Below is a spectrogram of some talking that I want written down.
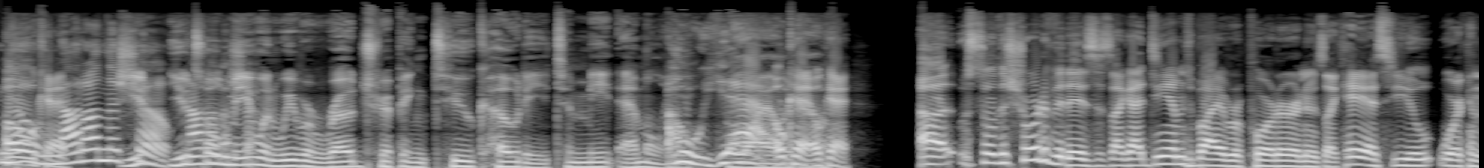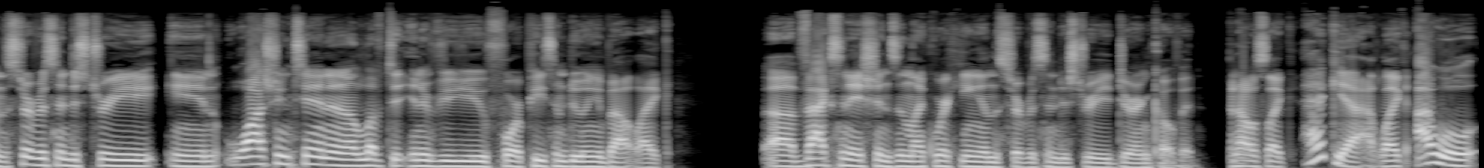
No, Oh, okay. not on the show. You, not on told the me show. when we were road tripping to Cody to meet Emily. Oh a yeah. while Okay. ago. Okay. Uh, so the short of it is, is I got DM'd by a reporter and it was like, "Hey, I see you work in the service industry in Washington, and I'd love to interview you for a piece I'm doing about like uh, vaccinations and like working in the service industry during COVID." And I was like, "Heck yeah! Like I will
